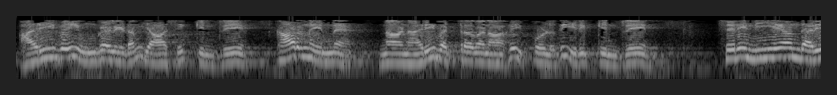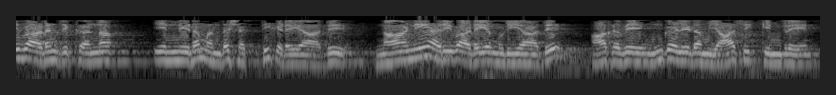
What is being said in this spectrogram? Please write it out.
அறிவை உங்களிடம் யாசிக்கின்றேன். காரணம் என்ன? நான் அறிவற்றவனாக இப்பொழுது இருக்கின்றேன். சரி நீயே அந்த அறிவை அடைஞ்சுக்கன்னா என்னிடம் அந்த சக்தி கிடையாது. நானே அறிவை அடைய முடியாது. ஆகவே உங்களிடம் யாசிக்கின்றேன்.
